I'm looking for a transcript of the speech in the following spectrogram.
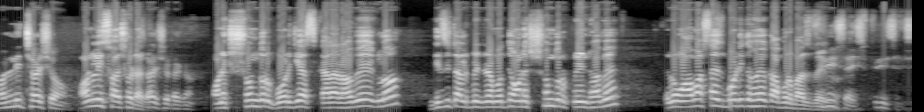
অনলি ছয়শো। অনলি ছয়শো টাকা। ছয়শো টাকা। অনেক সুন্দর গর্জিয়াস কালার হবে এগুলো। ডিজিটাল প্রিন্টের মধ্যে অনেক সুন্দর প্রিন্ট হবে। এবং ওভার সাইজ বডিতে হয়ে কাপড় বাঁচবে ফ্রি সাইজ ফ্রি সাইজ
